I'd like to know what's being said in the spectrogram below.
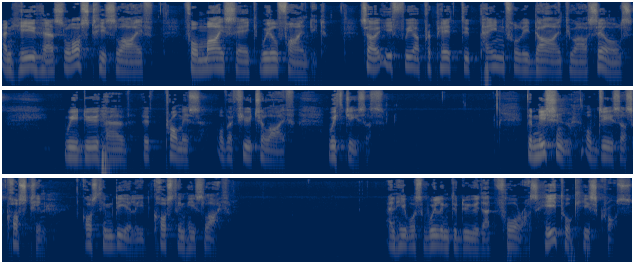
and he who has lost his life for my sake will find it. So, if we are prepared to painfully die to ourselves, we do have a promise of a future life with Jesus. The mission of Jesus cost him, cost him dearly, it cost him his life. And he was willing to do that for us. He took his cross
